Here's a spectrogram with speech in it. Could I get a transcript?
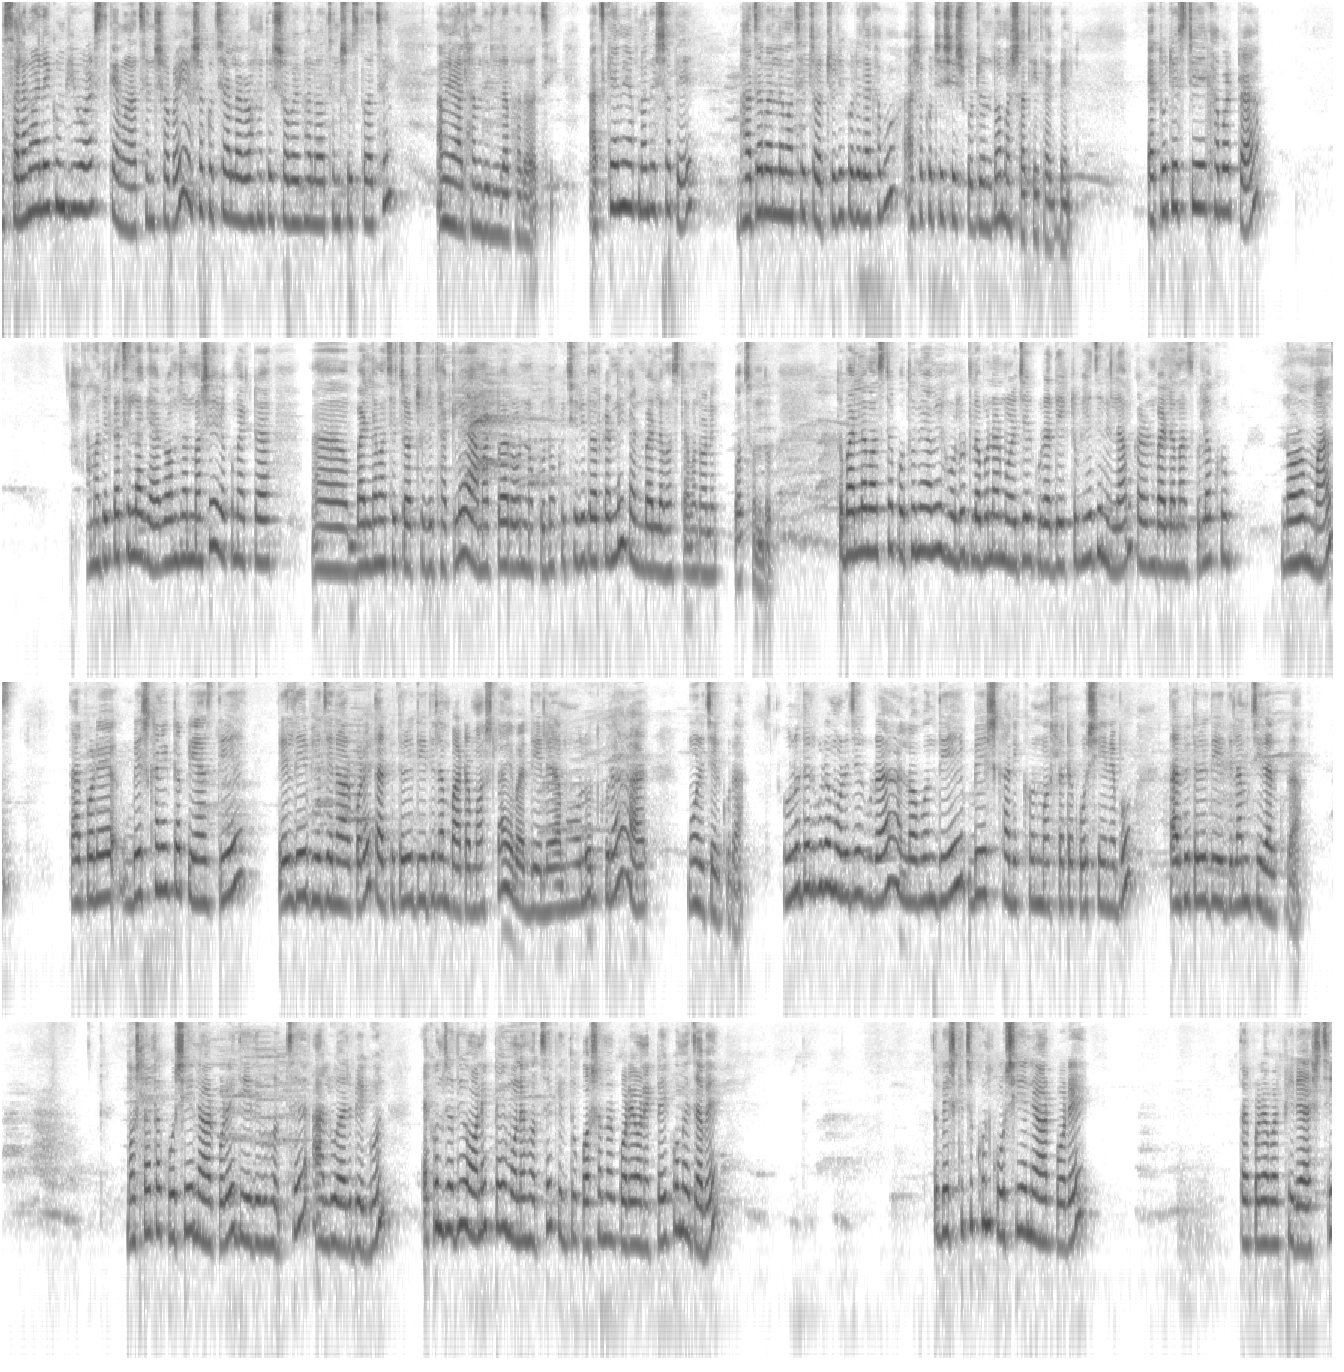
আসসালামু আলাইকুম ভিউয়ার্স, কেমন আছেন সবাই? আশা করছি আল্লাহর রহমতের সবাই ভালো আছেন, সুস্থ আছেন। আমি আলহামদুলিল্লাহ ভালো আছি। আজকে আমি আপনাদের সাথে ভাজা বাল্লা মাছের চচ্চড়ি করে দেখাবো। আশা করছি শেষ পর্যন্ত আমার সাথেই থাকবেন। এত টেস্টি এই খাবারটা আমাদের কাছে লাগে। আর রমজান মাসে এরকম একটা বাইল্লা মাছের চচ্চড়ি থাকলে আমার তো আর অন্য কোনো কিছুরই দরকার নেই, কারণ বাইল্লা মাছটা আমার অনেক পছন্দ। তো বাইলা মাছটা প্রথমে আমি হলুদ, লবণ আর মরিচের গুঁড়া দিয়ে একটু ভেজে নিলাম, কারণ বাইলা মাছগুলো খুব নরম মাছ। তারপরে বেশ খানিকটা পেঁয়াজ দিয়ে তেল দিয়ে ভেজে নেওয়ার পরে তার ভিতরে দিয়ে দিলাম বাটা মশলা, এবার দিয়ে দিলাম হলুদ গুঁড়া আর মরিচের গুঁড়া। হলুদের গুঁড়া, মরিচের গুঁড়া আর লবণ দিয়ে বেশ খানিকক্ষণ মশলাটা কষিয়ে নেব, তার ভিতরে দিয়ে দিলাম জিরার গুঁড়া। মশলাটা কষিয়ে নেওয়ার পরে দিয়ে দেবো হচ্ছে আলু আর বেগুন। এখন যদিও অনেকটাই মনে হচ্ছে, কিন্তু কষানোর পরে অনেকটাই কমে যাবে। তো বেশ কিছুক্ষণ কষিয়ে নেওয়ার পরে তারপরে আবার ফিরে আসছি।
